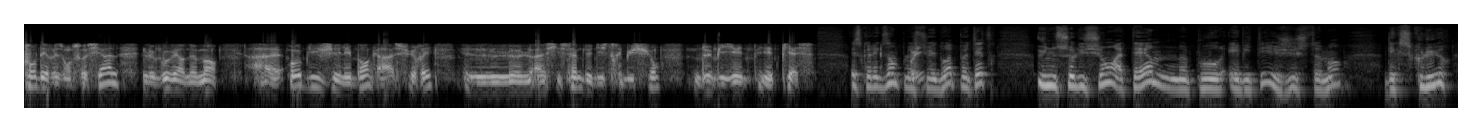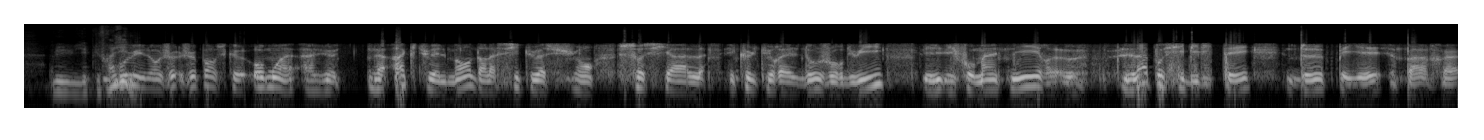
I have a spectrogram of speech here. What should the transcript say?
pour des raisons sociales, le gouvernement a obligé les banques à assurer un système de distribution de billets et de pièces. Est-ce que l'exemple suédois peut être une solution à terme pour éviter justement d'exclure les plus fragiles. Oui, non, je, je pense qu'au moins actuellement, dans la situation sociale et culturelle d'aujourd'hui, il faut maintenir euh, la possibilité de payer par, euh,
